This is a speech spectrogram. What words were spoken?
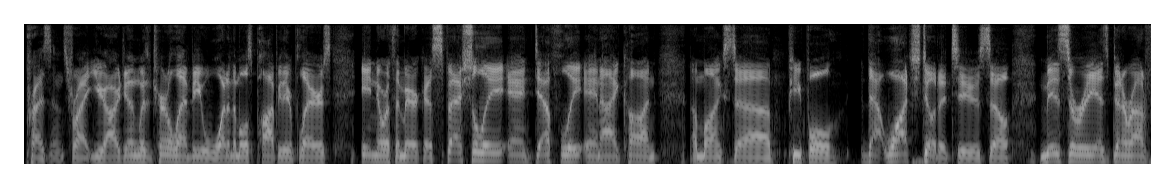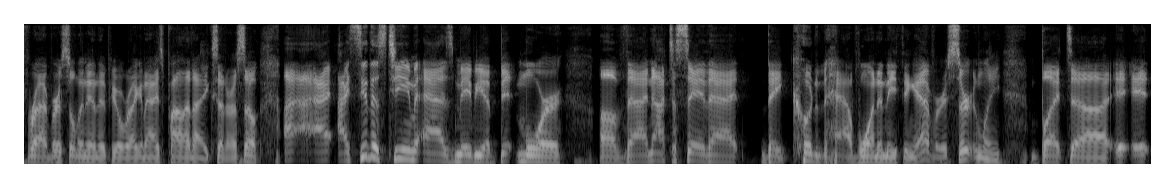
presence, right? You are dealing with Eternal Envy, one of the most popular players in North America, especially, and definitely an icon amongst uh, people that watch Dota 2. So Misery has been around forever, certainly name that people recognize, Pieliedie, etc. So I, I, I see this team as maybe a bit more of that. Not to say that they couldn't have won anything ever, certainly, but uh, it, it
